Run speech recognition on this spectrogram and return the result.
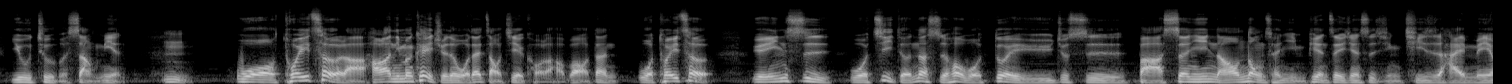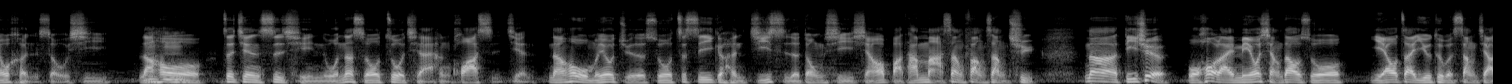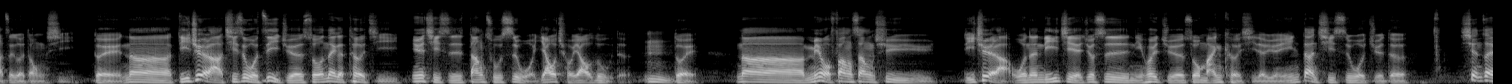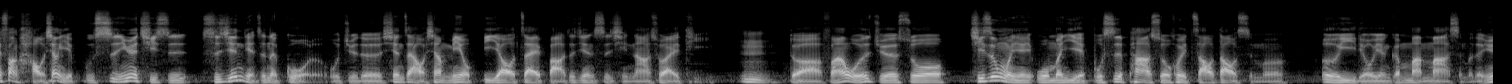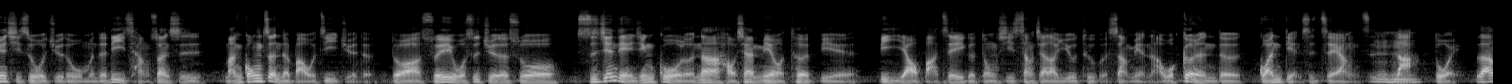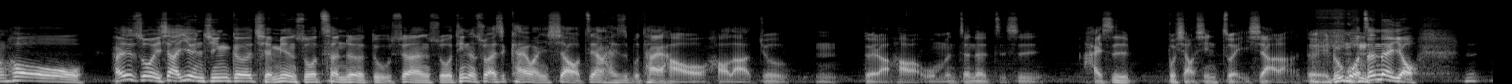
YouTube 上面。嗯，我推测啦，好了，你们可以觉得我在找借口了，好不好？但我推测原因是我记得那时候我对于就是把声音然后弄成影片这一件事情，其实还没有很熟悉。然后这件事情我那时候做起来很花时间，然后我们又觉得说这是一个很及时的东西，想要把它马上放上去。那的确，我后来没有想到说也要在 YouTube 上架这个东西。对，那的确啦，其实我自己觉得说那个特辑，因为其实当初是我要求要录的，嗯，对，那没有放上去，的确啦，我能理解，就是你会觉得说蛮可惜的原因，但其实我觉得。现在放好像也不是，因为其实时间点真的过了，我觉得现在好像没有必要再把这件事情拿出来提。嗯，对啊，反正我是觉得说，其实我们也我们也不是怕说会遭到什么恶意留言跟谩骂什么的，因为其实我觉得我们的立场算是蛮公正的吧，我自己觉得，对啊，所以我是觉得说时间点已经过了，那好像没有特别必要把这一个东西上架到 YouTube 上面啦。我个人的观点是这样子啦，嗯对，然后。还是说一下，燕京哥前面说蹭热度，虽然说听得出来是开玩笑，这样还是不太好、哦。好啦，就嗯，对了，好，我们真的只是还是不小心嘴一下啦。对，如果真的有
